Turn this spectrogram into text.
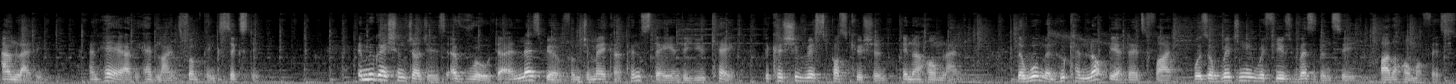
I'm Laddie, and here are the headlines from Pink 60. Immigration judges have ruled that a lesbian from Jamaica can stay in the UK because she risks prosecution in her homeland. The woman, who cannot be identified, was originally refused residency by the Home Office.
